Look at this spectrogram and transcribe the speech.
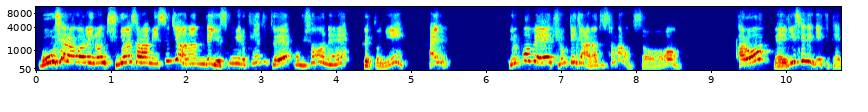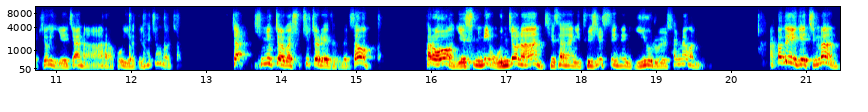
모세라고 하는 이런 중요한 사람이 쓰지 않았는데 예수님이 이렇게 해도 돼? 어, 이상하네? 그랬더니, 아니, 율법에 기록되지 않아도 상관없어. 바로 멜기세덱이 그 대표적 예잖아 라고 이야기를 해준 거죠. 자, 16절과 17절에서 그래서 바로 예수님이 온전한 제사장이 되실 수 있는 이유를 설명합니다. 아까도 얘기했지만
